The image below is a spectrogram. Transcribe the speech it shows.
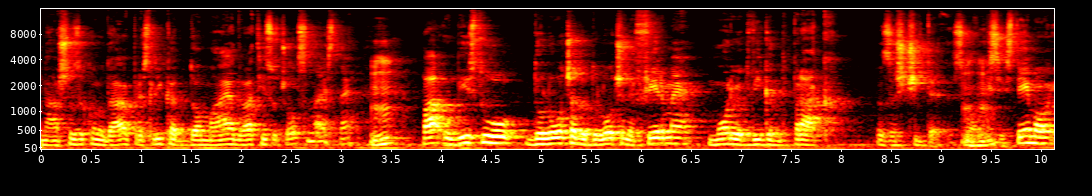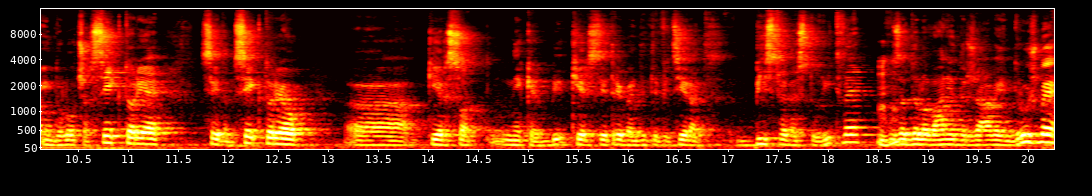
našo zakonodajo preslikati do maja 2018, ne, uh -huh. pa v bistvu določa, da določene firme morajo dvigati prak zaščite svojih uh mhm. -huh. sistemov in določa sektorje, sedem sektorjev, uh, kjer, neke, kjer se je treba identificirati bistvene storitve uh mhm. -huh. za delovanje države in družbe,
